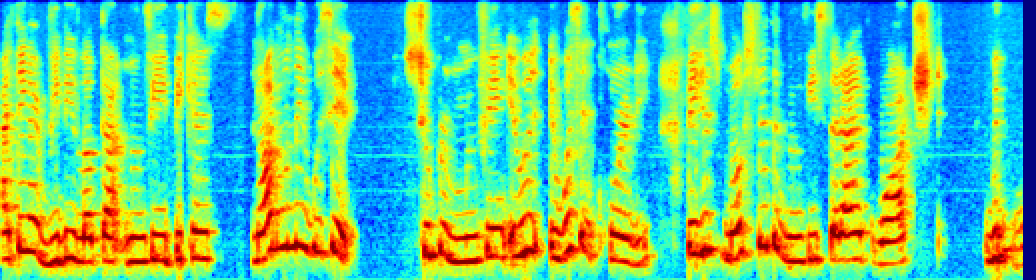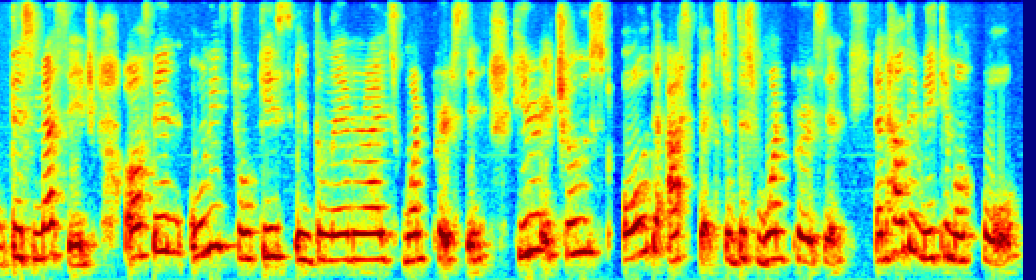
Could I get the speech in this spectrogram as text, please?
I think I really love that movie because not only was it super moving, it was it wasn't corny because most of the movies that I've watched with this message often only focus and glamorize one person. Here it shows all the aspects of this one person and how they make him a whole.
